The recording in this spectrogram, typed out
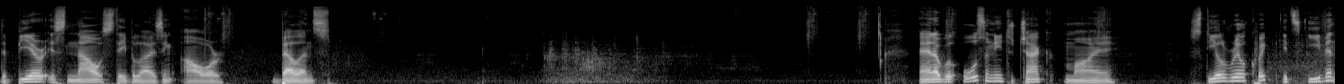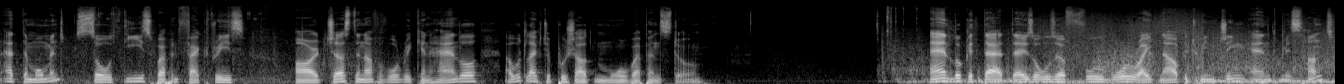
The beer is now stabilizing our balance. And I will also need to check my steel real quick. It's even at the moment, so these weapon factories are just enough of what we can handle. I would like to push out more weapons though. And look at that, there is also a full war right now between Jing and Miss Hunt.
